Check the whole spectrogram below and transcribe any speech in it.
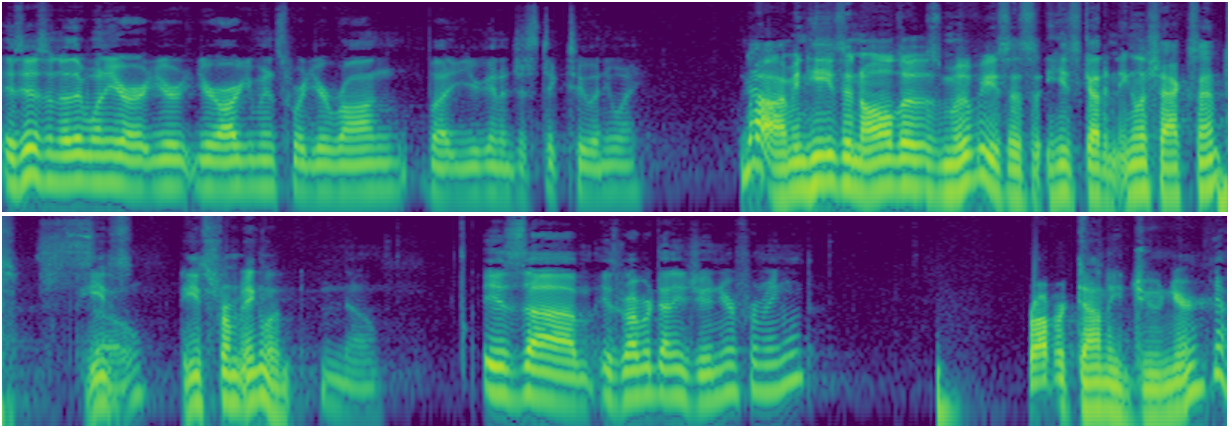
is this another one of your your your arguments where you're wrong, but you're going to just stick to anyway? No, I mean he's in all those movies. As he's got an English accent. He's So? he's from England. No. Is um is Robert Downey Jr. from England? Robert Downey Jr. Yeah,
